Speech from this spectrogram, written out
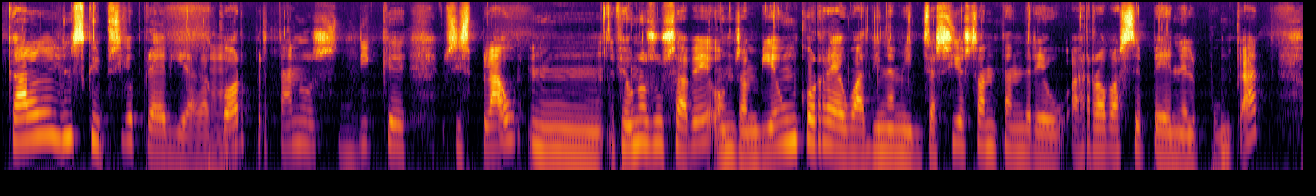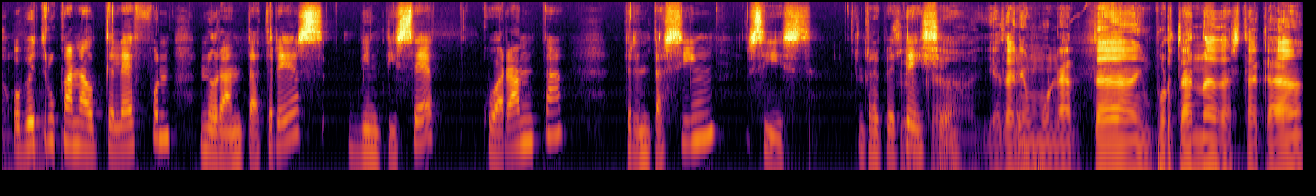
Cal inscripció prèvia, d'acord? Mm. Per tant, us dic que, si us plau, mm, feu-nos-ho saber o ens envieu un correu a dinamitzaciosantandreu arroba cpnl.cat mm. o bé trucant al telèfon 93 27 40 35 6. Repeteixo. O sigui ja tenim un acte important a destacar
